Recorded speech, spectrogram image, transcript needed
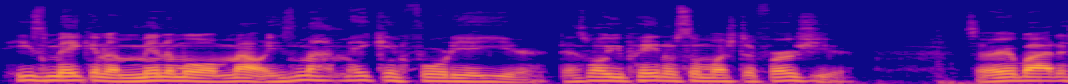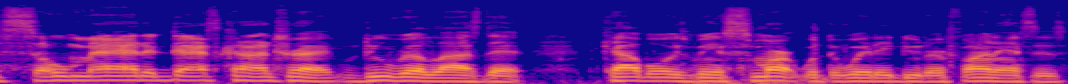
He's making a minimal amount. He's not making 40 a year. That's why we paid him so much the first year. So everybody's so mad at Dak's contract. Do realize that the Cowboys being smart with the way they do their finances,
